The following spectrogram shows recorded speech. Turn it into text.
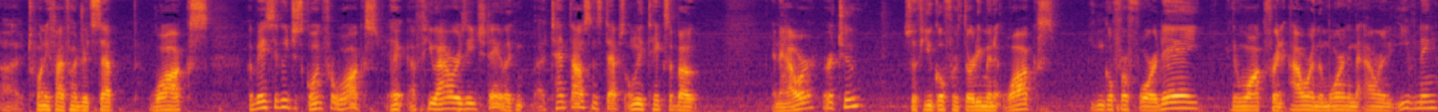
uh, 2,500 step walks, but basically just going for walks a few hours each day. Like uh, 10,000 steps only takes about an hour or two. So if you go for 30 minute walks, you can go for four a day. You can walk for an hour in the morning and an hour in the evening.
